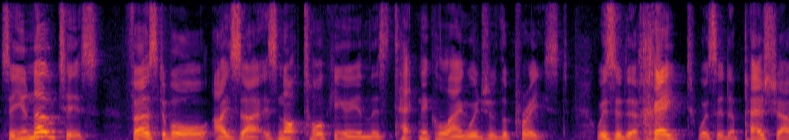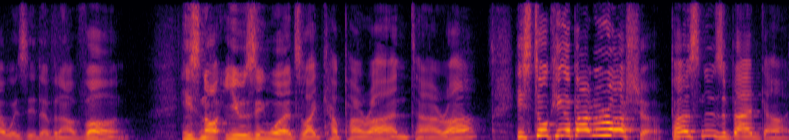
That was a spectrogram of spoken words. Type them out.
So you notice, first of all, Isaiah is not talking in this technical language of the priest. Was it a chet? Was it a pesha? Was it a avon? He's not using words like kapara and tahara. He's talking about a rasha, person who's a bad guy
